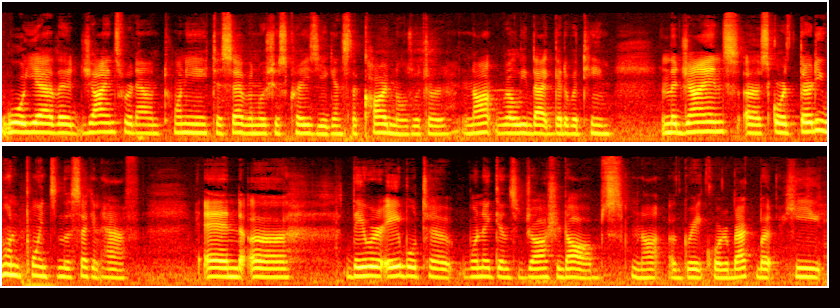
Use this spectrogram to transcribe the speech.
Well, yeah, the Giants were down 28 to 7, which is crazy against the Cardinals, which are not really that good of a team. And the Giants uh, scored 31 points in the second half. And uh, they were able to win against Josh Dobbs, not a great quarterback, but he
